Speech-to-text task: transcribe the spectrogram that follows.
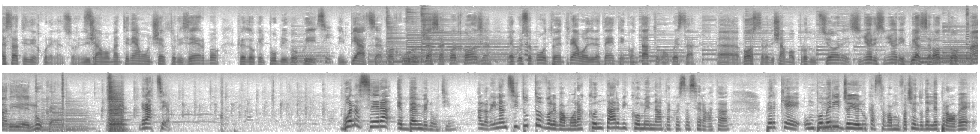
Estratti di alcune canzoni. Diciamo, manteniamo un certo riservo, credo che il pubblico qui Sì. in piazza qualcuno già sa qualcosa e a questo punto entriamo direttamente in contatto con questa eh, vostra diciamo, produzione. Signori e signori, qui al salotto Mari e Luca. Grazie. Buonasera e benvenuti. Allora, innanzitutto volevamo raccontarvi come è nata questa serata, perché un pomeriggio io e Luca stavamo facendo delle prove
